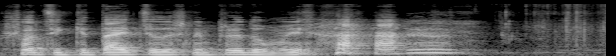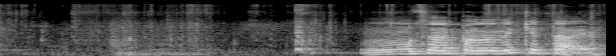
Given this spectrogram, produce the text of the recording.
Що ці китайці лише не придумують? Ну, це, напевно, не Китай.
